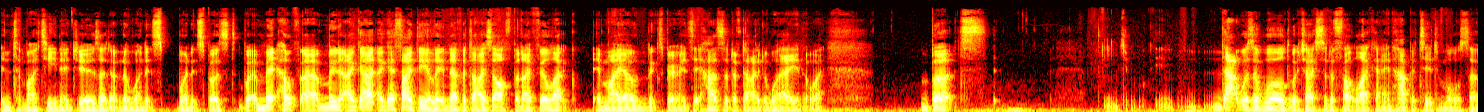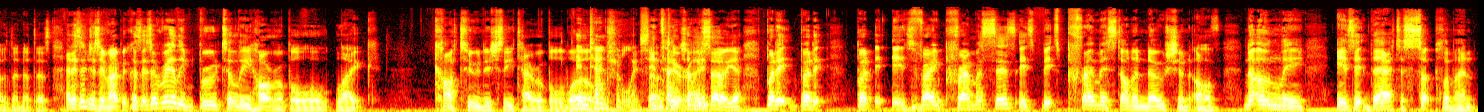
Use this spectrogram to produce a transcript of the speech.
into my teenage years. I don't know when it's when it's supposed to. But I may- hope. I mean, I, I guess ideally it never dies off. But I feel like in my own experience, it has sort of died away in a way. But that was a world which I sort of felt like I inhabited more so than others. And it's interesting, right? Because it's a really brutally horrible, like cartoonishly terrible world. Intentionally so, too, Intentionally right? so, yeah. But it, but it, but it- it's very premises. It's it's premised on a notion of not only is it there to supplement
